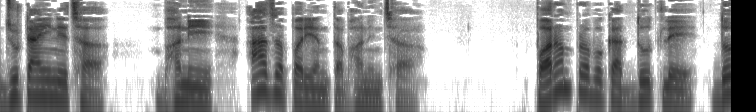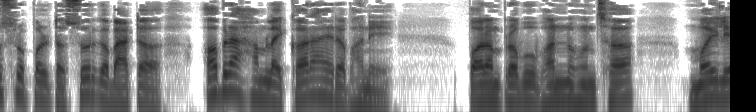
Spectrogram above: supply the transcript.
जुटाइनेछ भनी आज पर्यन्त भनिन्छ। परमप्रभुका दूतले दोस्रो पल्ट स्वर्गबाट अब्राहमलाई कराएर भने परमप्रभु भन्नुहुन्छ मैले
